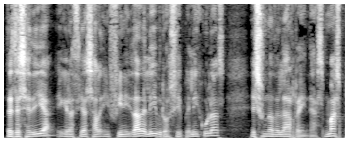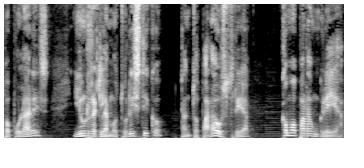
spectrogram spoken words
Desde ese día, y gracias a la infinidad de libros y películas, es una de las reinas más populares y un reclamo turístico tanto para Austria como para Hungría.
